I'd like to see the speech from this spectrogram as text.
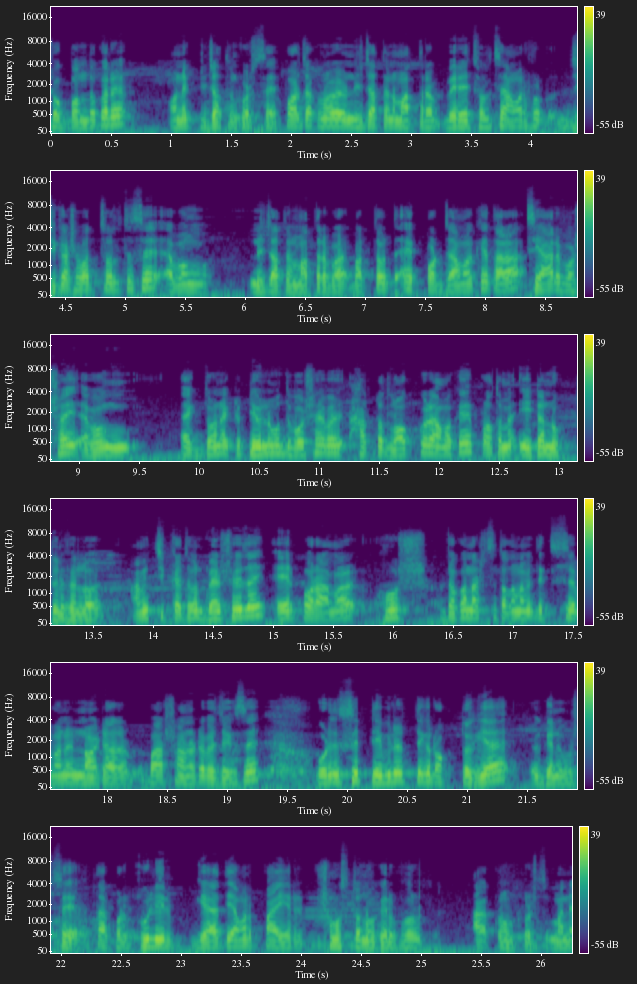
চোখ বন্ধ করে অনেক নির্যাতন করছে। পর্যায়ক্রমে নির্যাতনের মাত্রা বেড়ে চলছে, আমার উপর জিজ্ঞাসাবাদ চলতেছে এবং নির্যাতনের মাত্রা বাড়তে বাড়তে এক পর্যায়ে আমাকে তারা চেয়ারে বসায় এবং এক ধরনের একটা টেবিলের মধ্যে বসে এবার হাতটা লক করে আমাকে প্রথমে এইটা নখ তুলে ফেলল। আমি চিৎকার যখন বেশ হয়ে যাই, এরপর আমার হুঁশ যখন আসছে তখন আমি দেখতেছি মানে নয়টা বা সাড়ে নয়টা বেজে গেছে। ওটা দেখছি টেবিলের থেকে রক্ত গিয়ে ওখানে উঠছে, তারপর গুলির গিয়া দিয়ে আমার পায়ের সমস্ত নখের উপর আক্রমণ করছে মানে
